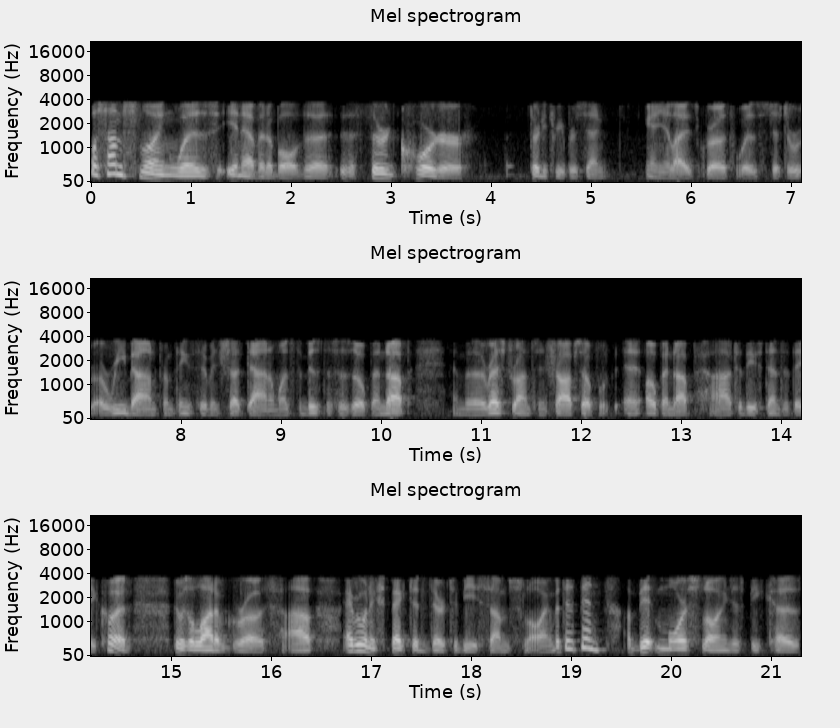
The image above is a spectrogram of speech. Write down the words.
Well, some slowing was inevitable. The, the third quarter, 33% annualized growth was just a, a, rebound from things that had been shut down. And once the businesses opened up and the restaurants and shops op- uh, opened up uh, to the extent that they could, there was a lot of growth. Uh, everyone expected there to be some slowing, but there's been a bit more slowing just because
